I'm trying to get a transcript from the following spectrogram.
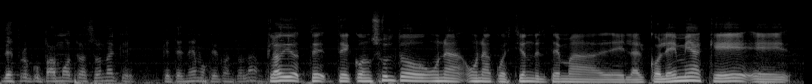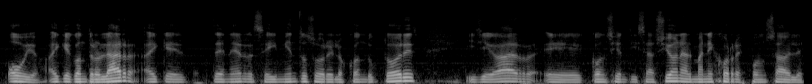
despreocupamos otra zona que, que tenemos que controlar. Claudio, te, te consulto una, una cuestión del tema de la alcoholemia que, eh, obvio, hay que controlar, hay que tener seguimiento sobre los conductores y llevar eh, concientización al manejo responsable.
